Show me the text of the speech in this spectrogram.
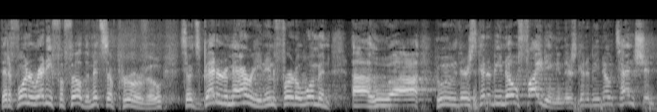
that if one already fulfilled the mitzvah pru'urvu, so it's better to marry an infertile woman uh, who, who there's going to be no fighting and there's going to be no tension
